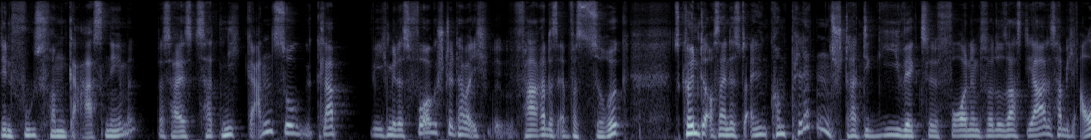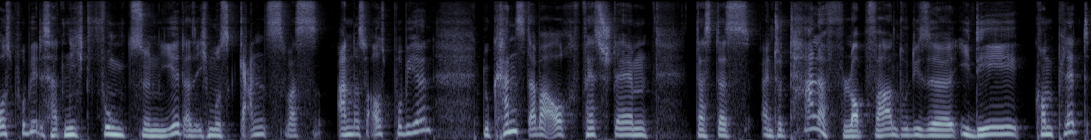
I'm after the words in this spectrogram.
den Fuß vom Gas nehmen. Das heißt, es hat nicht ganz so geklappt, wie ich mir das vorgestellt habe. Ich fahre das etwas zurück. Es könnte auch sein, dass du einen kompletten Strategiewechsel vornimmst, weil du sagst, ja, das habe ich ausprobiert, es hat nicht funktioniert, also ich muss ganz was anderes ausprobieren. Du kannst aber auch feststellen, dass das ein totaler Flop war und du diese Idee komplett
